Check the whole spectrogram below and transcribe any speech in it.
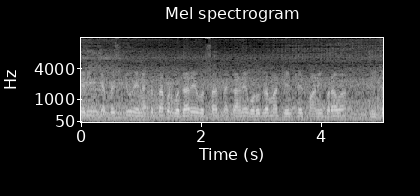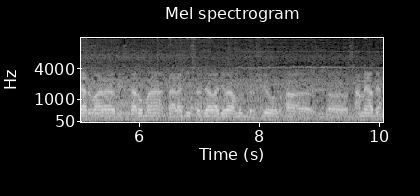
કેરિંગ કેપેસિટી હોય એના કરતાં પણ વધારે વરસાદના કારણે વડોદરામાં ઠેર ઠેર પાણી ભરાવા, નીચાણવાળા વિસ્તારોમાં તારાજી સર્જાવા જેવા અમુક દ્રશ્યો સામે આવ્યા.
